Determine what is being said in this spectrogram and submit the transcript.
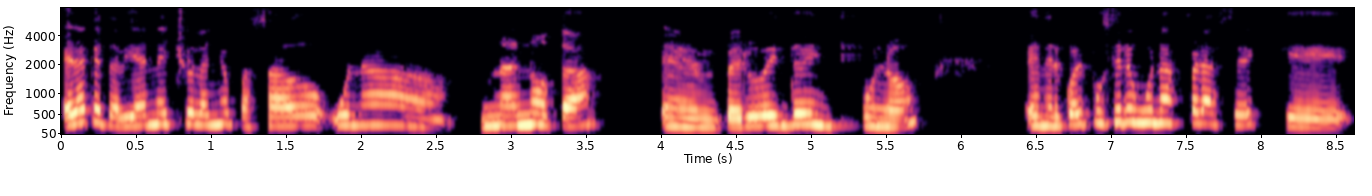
era que te habían hecho el año pasado una, una nota en Perú 2021 en el cual pusieron una frase que,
